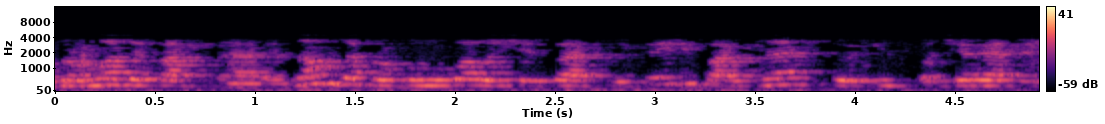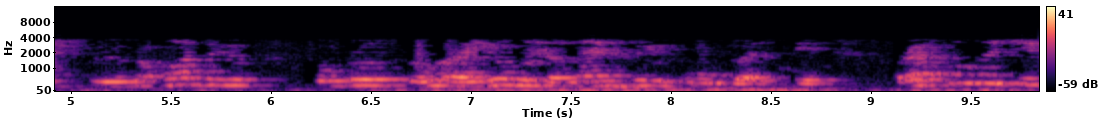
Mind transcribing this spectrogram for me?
громади-партнери. Нам запропонували четвертій хвилі партнерство із Очеретинською громадою Покровського району Донецької області. Враховуючи,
